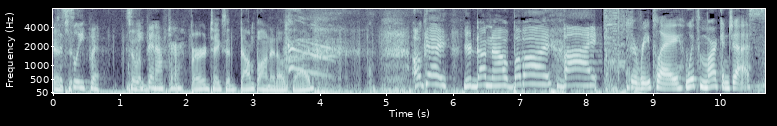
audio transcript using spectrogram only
Yeah, to to- sleep it, till sleep in after. Bird takes a dump on it outside. okay, you're done now. Bye bye. Bye. The replay with Mark and Jess.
